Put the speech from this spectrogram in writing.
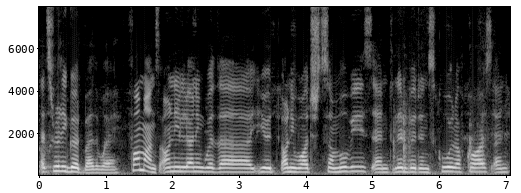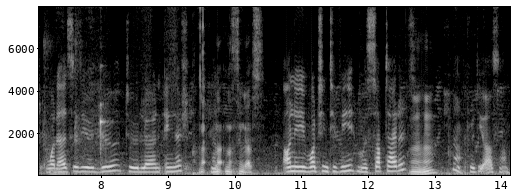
That's really good, by the way. Four months, only learning with. Uh, you only watched some movies and a little bit in school, of course. And what else did you do to learn English? No, no, nothing else. Only watching TV with subtitles. hmm Oh, pretty awesome.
